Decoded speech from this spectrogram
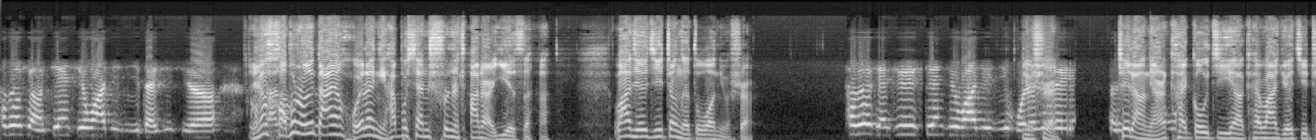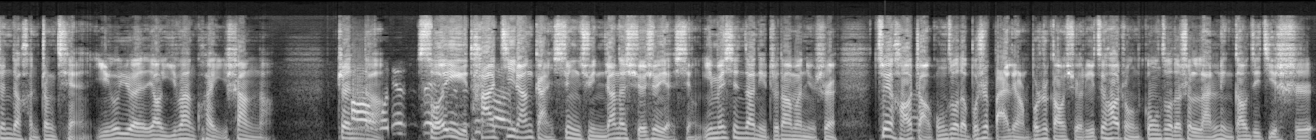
他说想先学挖掘机，再去学。人家好不容易答应回来，你还不先顺着他点意思？挖掘机挣得多，女士。他说先去先去挖掘机，回来。女士，这两年开钩机啊，开挖掘机真的很挣钱，一个月要一万块以上呢，真的。所以他既然感兴趣，你让他学学也行。因为现在你知道吗，女士，最好找工作的不是白领，不是高学历，最好找工作的是蓝领高级技师，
